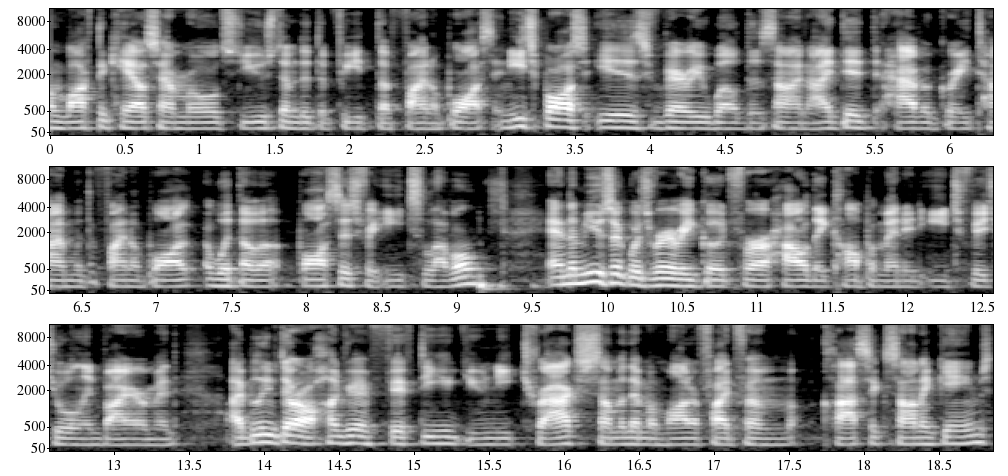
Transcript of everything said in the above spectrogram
unlock the Chaos Emeralds, use them to defeat the final boss. And each boss is very well designed. I did have a great time with the final boss with the bosses for each level. And the music was very good for how they complemented each visual environment. I believe there are 150 unique tracks. Some of them are modified from classic Sonic games,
